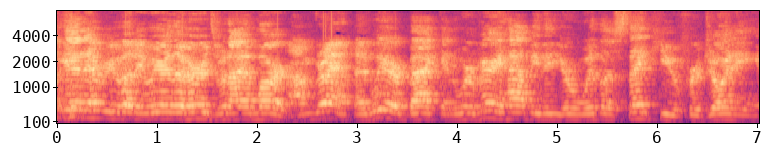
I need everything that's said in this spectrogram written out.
again, everybody. We are the Heardsmen. I am Mark. I'm Grant. And we are back, and we're very happy that you're with us. Thank you for joining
